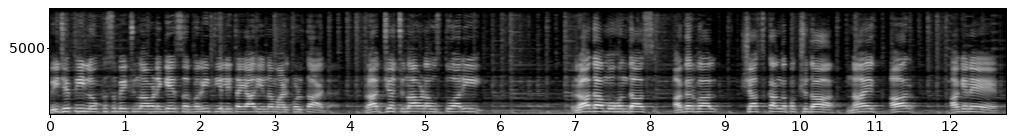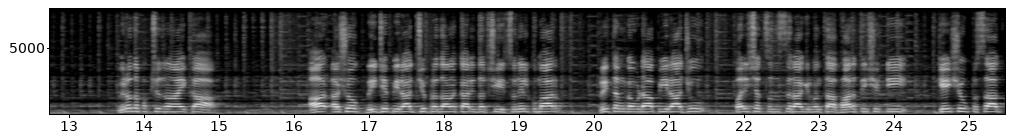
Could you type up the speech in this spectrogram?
ಬಿಜೆಪಿ ಲೋಕಸಭೆ ಚುನಾವಣೆಗೆ ಸರ್ವ ರೀತಿಯಲ್ಲಿ ತಯಾರಿಯನ್ನ ಮಾಡಿಕೊಳ್ತಾ ಇದೆ. ರಾಜ್ಯ ಚುನಾವಣಾ ಉಸ್ತುವಾರಿ ರಾಧಾ ಮೋಹನ್ ದಾಸ್ ಅಗರ್ವಾಲ್, ಶಾಸಕಾಂಗ ಪಕ್ಷದ ನಾಯಕ್ ಆರ್ ಹಾಗೆಯೇ ವಿರೋಧ ಪಕ್ಷದ ನಾಯಕ ಆರ್ ಅಶೋಕ್, ಬಿಜೆಪಿ ರಾಜ್ಯ ಪ್ರಧಾನ ಕಾರ್ಯದರ್ಶಿ ಸುನಿಲ್ ಕುಮಾರ್ ಪ್ರೀತಮ್ ಗೌಡ, ಪಿ ರಾಜು, ಪರಿಷತ್ ಸದಸ್ಯರಾಗಿರುವಂತಹ ಭಾರತಿ ಶೆಟ್ಟಿ, ಕೇಶವ್ ಪ್ರಸಾದ್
